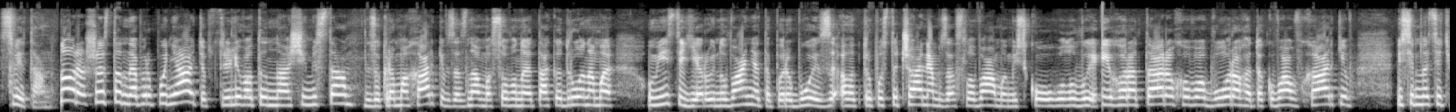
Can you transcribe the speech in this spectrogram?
Світан. Ну а рашисти не припиняють обстрілювати наші міста. Зокрема, Харків зазнав масованої атаки дронами. У місті є руйнування та перебої з електропостачанням. За словами міського голови Ігора Терехова, ворог атакував Харків 18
